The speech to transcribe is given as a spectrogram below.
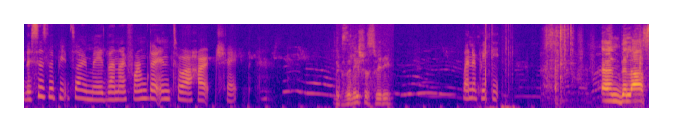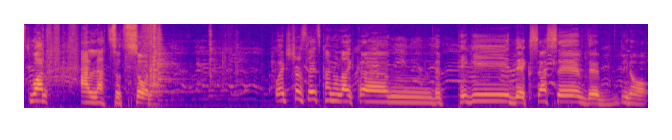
This is the pizza I made, then I formed it into a heart shape. Looks delicious, sweetie. Buon appetit. And the last one, alla zozzona. Which translates kind of like um, the piggy, the excessive, the, you know,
